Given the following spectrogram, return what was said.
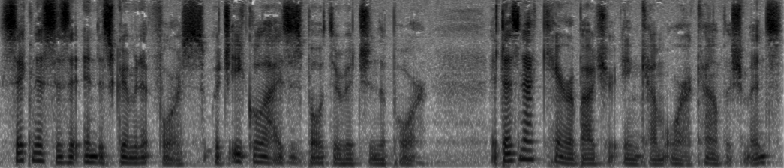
Sickness is an indiscriminate force which equalizes both the rich and the poor. It does not care about your income or accomplishments.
